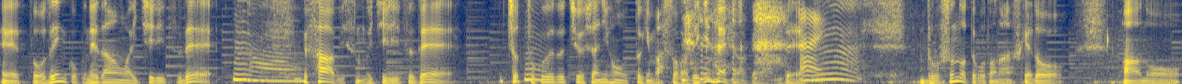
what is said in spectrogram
えー、と全国値段は一律でうん。でサービスも一律でちょっと特別注射2本打っときますとかできないわけなんで、はい。うんどうすんのってことなんですけどあの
